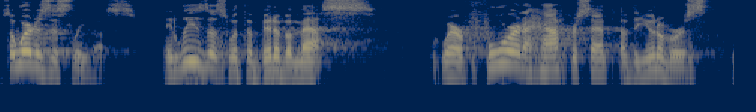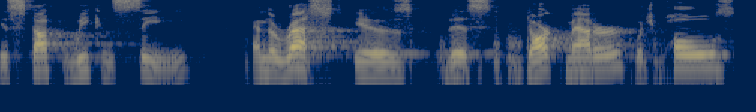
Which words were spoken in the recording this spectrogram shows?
So where does this leave us? It leaves us with a bit of a mess where 4.5% of the universe is stuff we can see, And the rest is this dark matter, which pulls,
